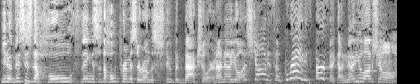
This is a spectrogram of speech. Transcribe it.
You know, this is the whole thing. This is the whole premise around the stupid bachelor. And I know you all, oh, Sean is so great. It's perfect. I know you love Sean.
